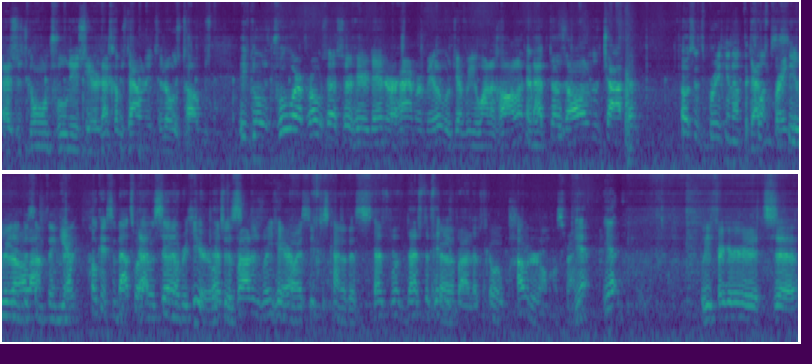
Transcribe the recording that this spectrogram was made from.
as it's going through this here. That comes down into those tubs. It goes through our processor here then, or hammer mill, whichever you want to call it, and that does all the chopping. Oh, so it's breaking up the That's clumps of breaking it seaweed into something. Yep. that- okay, so that's what I was That's, seeing uh, over here, that's which the is. product right here. Oh, I see. Just kind of this. That's what that's the like finished a, product. like a little powder almost, right? Yeah, yeah. We figure it's uh,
